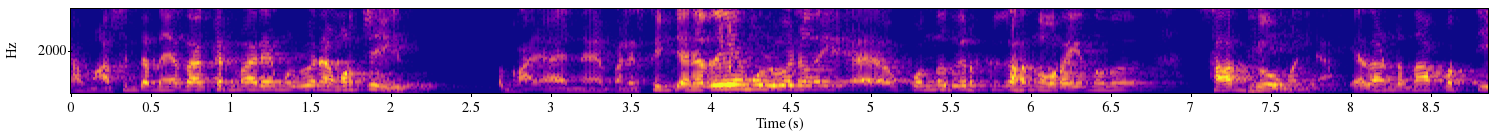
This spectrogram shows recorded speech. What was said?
ഹമാസിന്റെ നേതാക്കന്മാരെ മുഴുവൻ അമർച്ച ചെയ്തു. പിന്നെ പലസ്തീൻ ജനതയെ മുഴുവനായി കൊന്നു തീർക്കുക എന്ന് പറയുന്നത് സാധ്യവുമല്ല. ഏതാണ്ട് നാൽപ്പത്തി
